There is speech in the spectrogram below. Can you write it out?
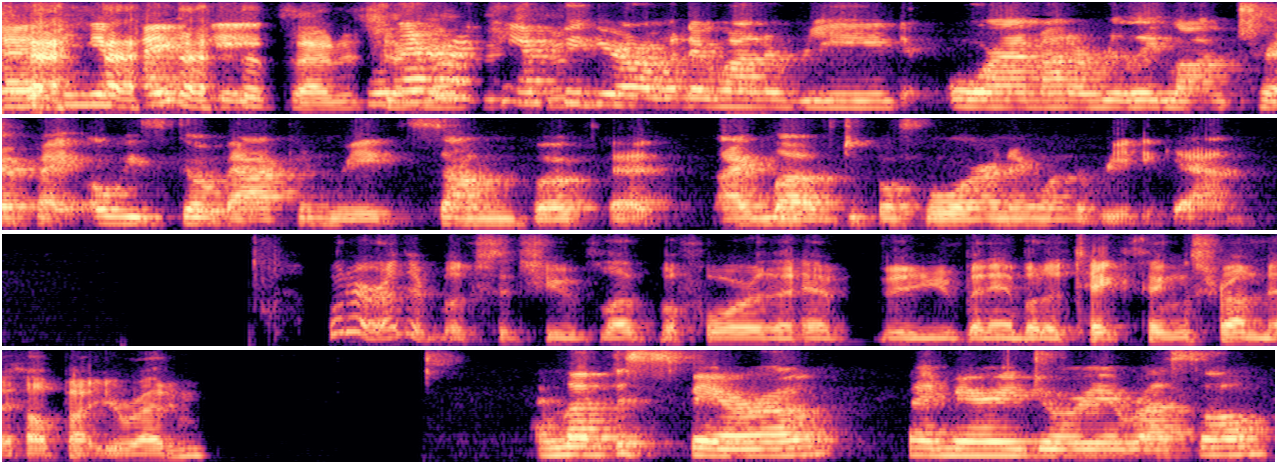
I think it might be. Whenever I can't figure out what I want to read, or I'm on a really long trip, I always go back and read some book that I loved before and I want to read again. What are other books that you've loved before that have you've been able to take things from to help out your writing? I love The Sparrow by Mary Doria Russell.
